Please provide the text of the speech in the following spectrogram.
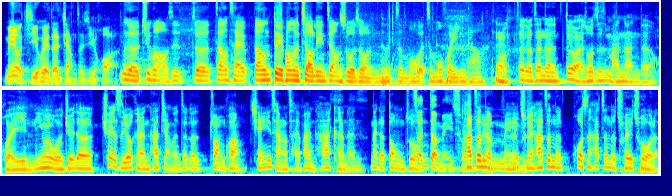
没有机会再讲这句话。那个俊宏老师，这刚才当对方的教练这样说的时候，你会怎么会怎么回应他？哦，这个真的对我来说这是蛮难的回应，因为我觉得确实有可能他讲的这个状况，前一场的裁判他可能那个动作真的没吹，他真的没吹，他真的或是他真的吹错了，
